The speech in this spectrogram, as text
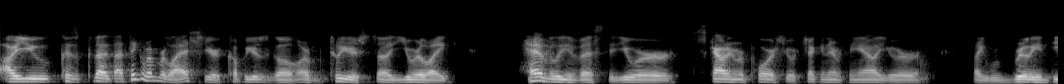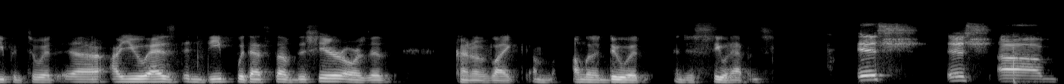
are you because because I, I think I remember last year, a couple years ago, or two years, uh, you were like heavily invested. You were scouting reports, you were checking everything out, you were like really deep into it. Uh, are you as in deep with that stuff this year, or is it kind of like I'm I'm gonna do it and just see what happens? Ish, ish. Um,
